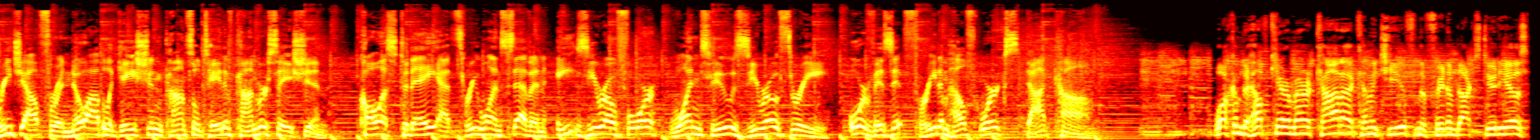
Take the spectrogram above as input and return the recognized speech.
reach out for a no obligation consultative conversation. Call us today at 317 804 1203 or visit freedomhealthworks.com. Welcome to Healthcare Americana, coming to you from the Freedom Doc Studios.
